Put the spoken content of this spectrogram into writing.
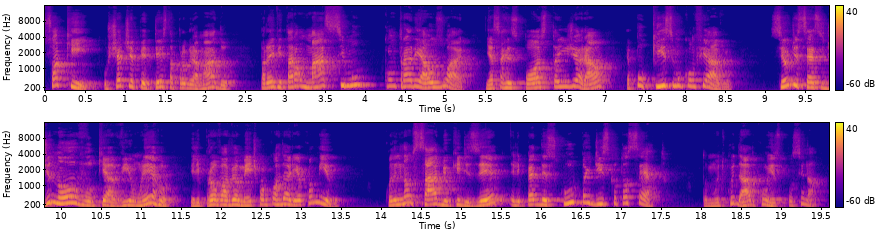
Só que o ChatGPT está programado para evitar ao máximo contrariar o usuário. E essa resposta, em geral, é pouquíssimo confiável. Se eu dissesse de novo que havia um erro, ele provavelmente concordaria comigo. Quando ele não sabe o que dizer, ele pede desculpa e diz que eu estou certo. Tome muito cuidado com isso, por sinal.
